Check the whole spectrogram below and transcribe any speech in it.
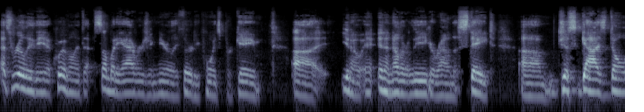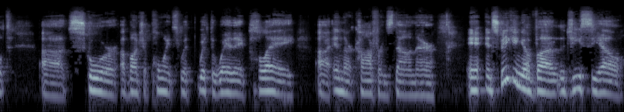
that's really the equivalent to somebody averaging nearly 30 points per game. Uh, you know, in, in, another league around the state, um, just guys don't uh, score a bunch of points with with the way they play uh, in their conference down there. And, and speaking of uh, the GCL,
